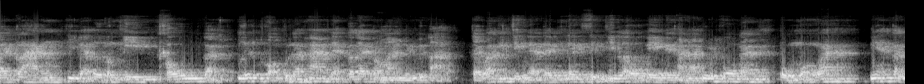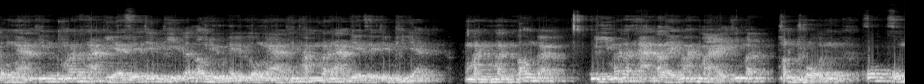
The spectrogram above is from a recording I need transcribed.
รายกลางที่แบบเออบางทีเขาแบบเรื่องของคุณภาพเนี่ยก็ได้ประมาณหนึงหรือเปล่า แต่ว่าจริงๆเนี่ยในในสิ่งที่เราเองในฐานะผู้บริโภคนะผมมองว่าเนี่ยกับโรงงานที่มาตรฐาน GMP แล้วเราอยู่ในโรงงานที่ทำมาตรฐาน GMP อะมันมันต้องแบบมีมาตรฐานอะไรมากมายที่มาคอนโทรลควบคุม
